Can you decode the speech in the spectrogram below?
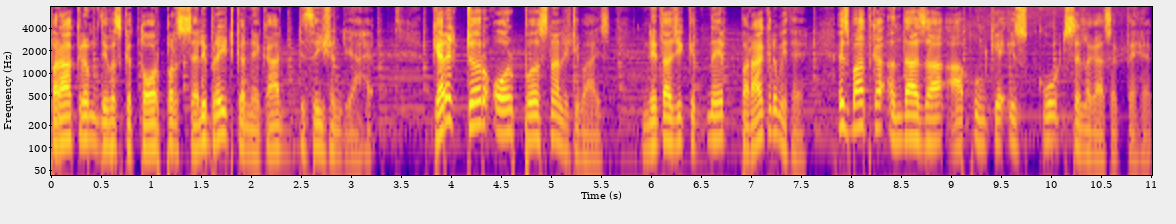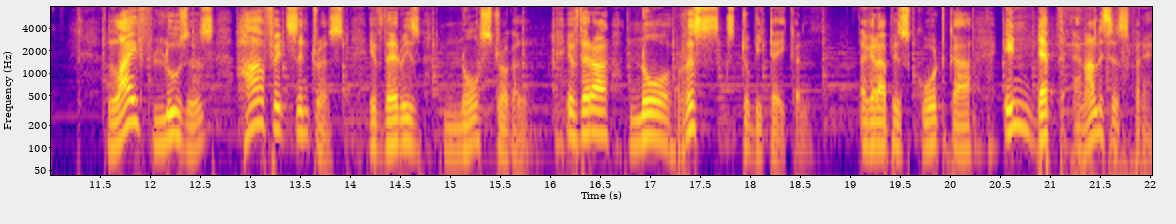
पराक्रम दिवस के तौर पर सेलिब्रेट करने का डिसीज़न लिया है। कैरेक्टर और पर्सनालिटी वाइज नेताजी कितने पराक्रमी थे, इस बात का अंदाज़ा आप उनके इस कोट से लगा सकते हैं। Life loses half its interest if there is no struggle if there are no risk to be taken अगर आप इस कोट का इन डेप्थ एनालिसिस करें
